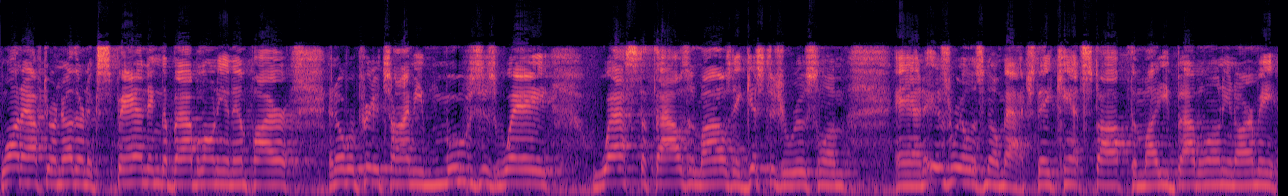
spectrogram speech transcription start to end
one after another and expanding the Babylonian Empire. And over a period of time, he moves his way west a thousand miles and he gets to Jerusalem. And Israel is no match. They can't stop the mighty Babylonian army.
